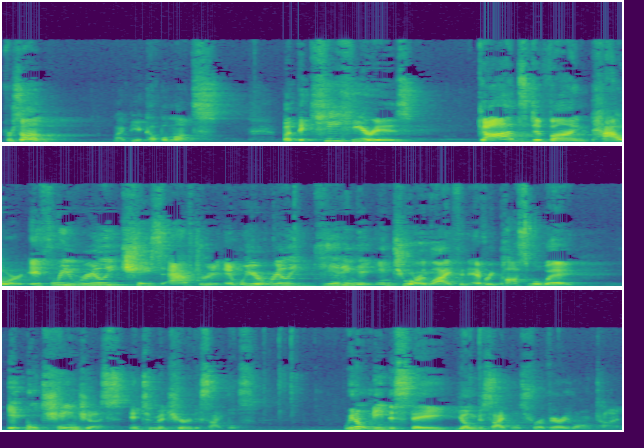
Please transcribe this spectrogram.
For some, it might be a couple months. But the key here is God's divine power, if we really chase after it and we are really getting it into our life in every possible way, it will change us into mature disciples. We don't need to stay young disciples for a very long time.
